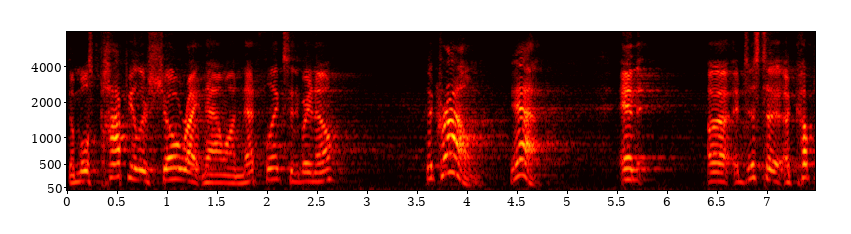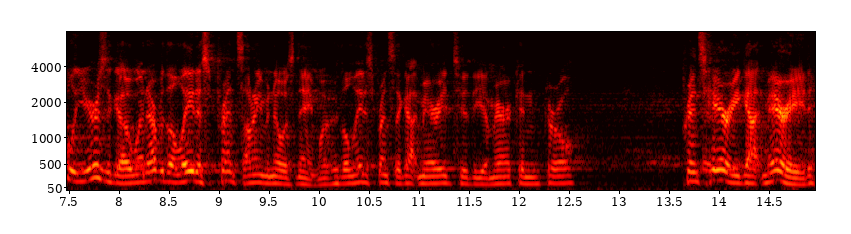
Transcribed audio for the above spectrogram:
the most popular show right now on Netflix, anybody know? The Crown. Yeah. And uh, just a, a, couple of years ago, whenever the latest prince, I don't even know his name, the latest prince that got married to the American girl, Prince Harry got married.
